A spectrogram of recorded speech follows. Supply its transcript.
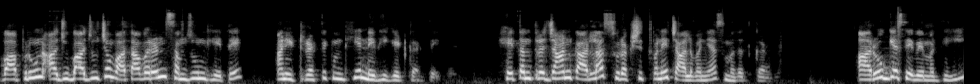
वापरून आजूबाजूचं वातावरण समजून घेते आणि ट्रॅफिकमध्ये नेव्हिगेट करते. हे तंत्रज्ञान कारला सुरक्षितपणे चालवण्यास मदत करते. आरोग्य सेवेमध्येही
